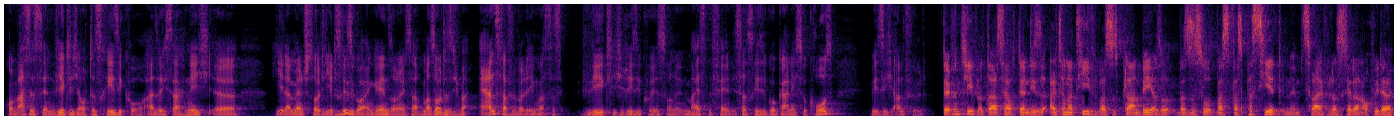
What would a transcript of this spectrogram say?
Und was ist denn wirklich auch das Risiko? Also ich sage nicht, äh, jeder Mensch sollte jedes Risiko eingehen, sondern ich sage, man sollte sich mal ernsthaft überlegen, was das wirkliche Risiko ist. Und in den meisten Fällen ist das Risiko gar nicht so groß wie sich anfühlt. Definitiv. Also da ist ja auch dann diese Alternative. Was ist Plan B? Also was ist so, was, was passiert im, im Zweifel? Das ist ja dann auch wieder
